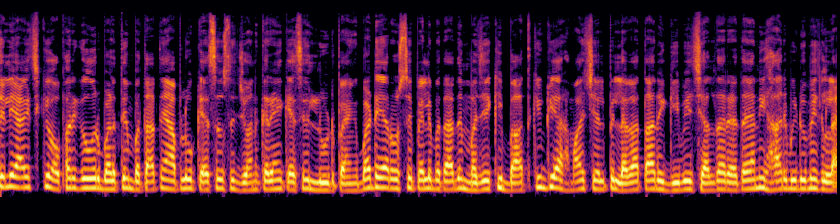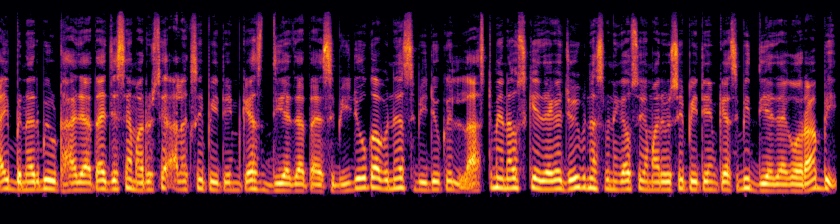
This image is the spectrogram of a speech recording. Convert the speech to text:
चलिए आज के ऑफ़र के ओर बढ़ते हैं, बताते हैं आप लोग कैसे उसे ज्वाइन करेंगे कैसे लूट पाएँगे। बट यार, उससे पहले बता दें, मज़े की बात, क्योंकि यार हमारे चैनल पर लगातार गिवे चलता रहता है, यानी हर वीडियो में एक लाइव विनर भी उठाया जाता है, जिससे हमारे उसे अलग से पेटीएम कैश दिया जाता है। इस वीडियो का विनर्स वीडियो के लास्ट में अनाउंस किया जाएगा, जो भी विनर्स बनेगा, उसे हमारे उसे पेटीएम कैश भी दिया जाएगा। और आप भी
